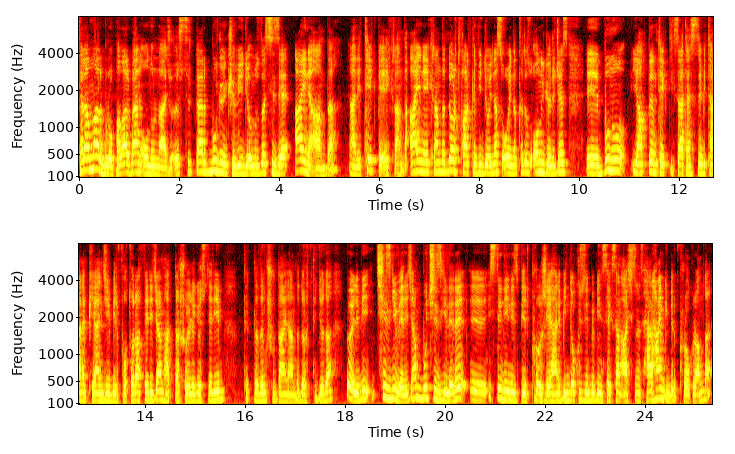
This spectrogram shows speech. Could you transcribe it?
Selamlar bropalar ben Onur Naci Öztürkler. Bugünkü videomuzda size aynı anda yani tek bir ekranda aynı ekranda 4 farklı videoyu nasıl oynatırız onu göreceğiz. Ee, bunu yaptığım teknik zaten size bir tane PNG bir fotoğraf vereceğim. Hatta şöyle göstereyim. Tıkladım şurada aynı anda 4 videoda. Böyle bir çizgi vereceğim. Bu çizgileri e, istediğiniz bir projeye hani 1920-1080 açtığınız herhangi bir programda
